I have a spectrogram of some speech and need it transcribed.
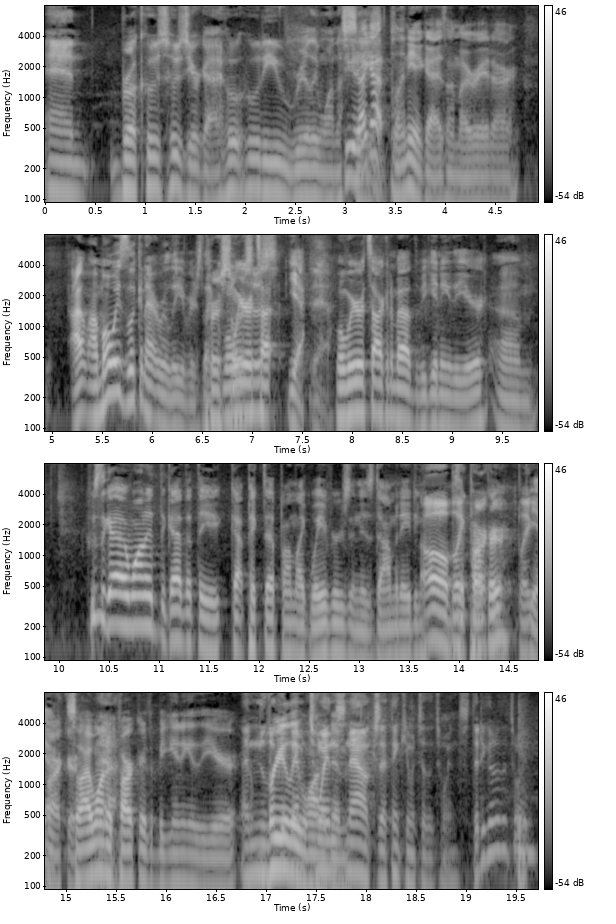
And Brooke, who's who's your guy? Who who do you really want to see? Dude, I got plenty of guys on my radar. I, I'm always looking at relievers. Like Per when we were ta- yeah, Yeah. when we were talking about at the beginning of the year. Um, who's the guy I wanted? The guy that they got picked up on like waivers and is dominating. Oh, Was it Blake Parker. Blake yeah. Parker. So I wanted Yeah. Parker at the beginning of the year. and look really at them wanted Twins him. now because I think he went to the Twins. Did he go to the Twins?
